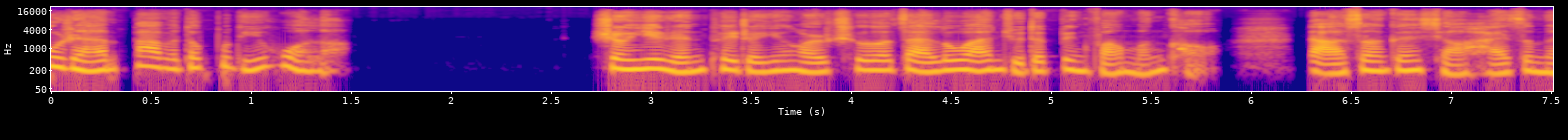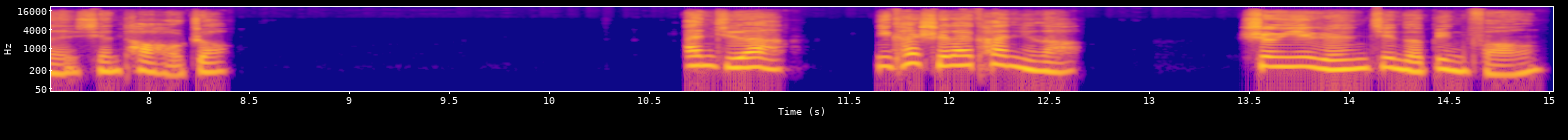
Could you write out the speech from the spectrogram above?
不然爸爸都不理我了。圣衣人推着婴儿车在陆安觉的病房门口，打算跟小孩子们先套好招。安觉，你看谁来看你了？圣衣人进了病房，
